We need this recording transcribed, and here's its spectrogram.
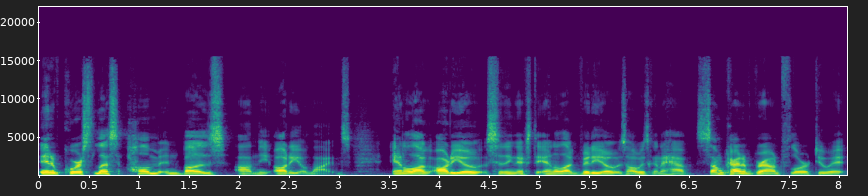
and of course, less hum and buzz on the audio lines analog audio sitting next to analog video is always going to have some kind of ground floor to it,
